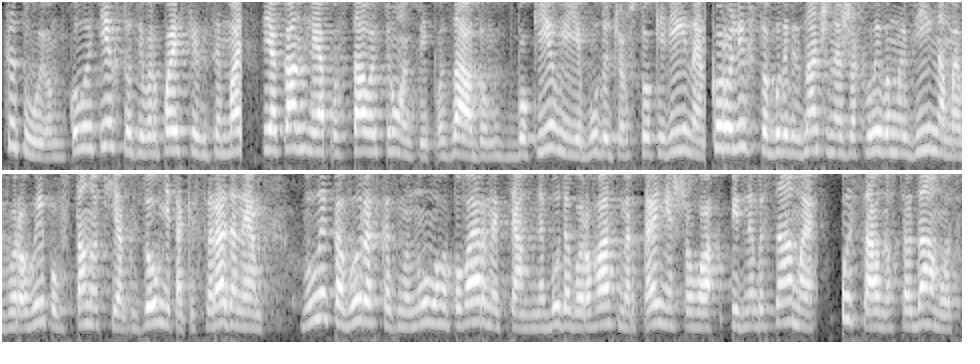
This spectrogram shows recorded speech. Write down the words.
Цитую: коли ті, хто з європейських земель, як Англія поставить трон свій позаду, з боків її будуть жорстокі війни. Королівство буде відзначене жахливими війнами. Вороги повстануть як ззовні, так і зсередини. Велика виразка з минулого повернеться. Не буде ворога смертельнішого під небесами. Писав Нострадамус.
